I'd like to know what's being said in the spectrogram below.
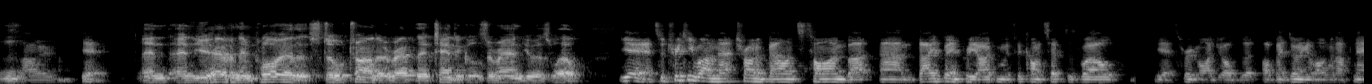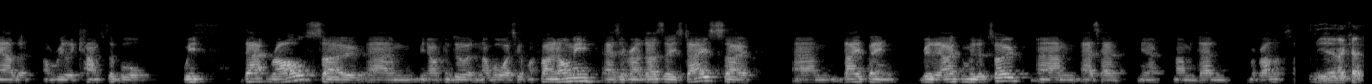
Mm. so yeah. And and you have an employer that's still trying to wrap their tentacles around you as well yeah, it's a tricky one that trying to balance time, but um, they've been pretty open with the concept as well yeah, through my job that I've been doing it long enough now that I'm really comfortable with that role. So, um, you know, I can do it and I've always got my phone on me, as everyone does these days. So um, they've been really open with it too, um, as have, you know, mum and dad and my brother. So. Yeah, okay.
